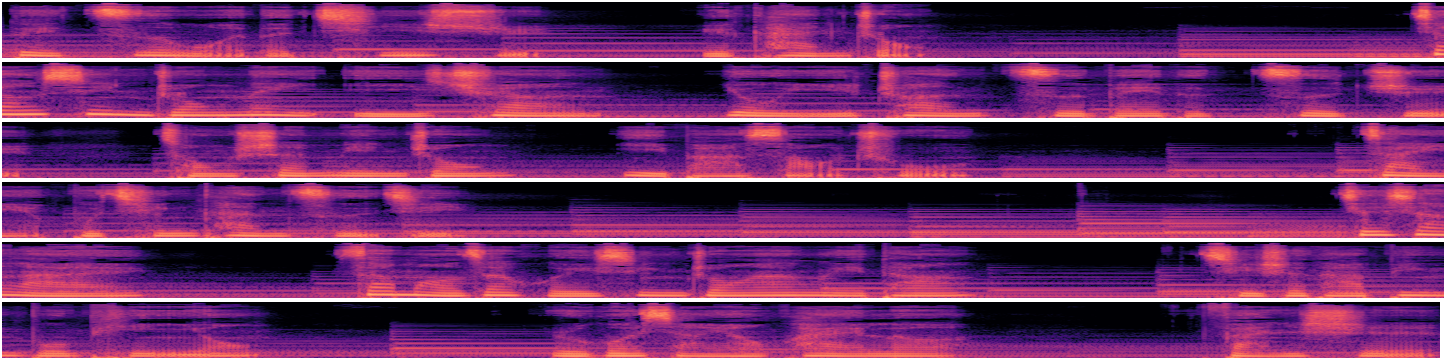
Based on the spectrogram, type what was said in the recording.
对自我的期许与看重。将信中那一串又一串自卑的字句从生命中一把扫除，再也不轻看自己。接下来，三毛在回信中安慰他：“其实他并不平庸，如果想要快乐，凡事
